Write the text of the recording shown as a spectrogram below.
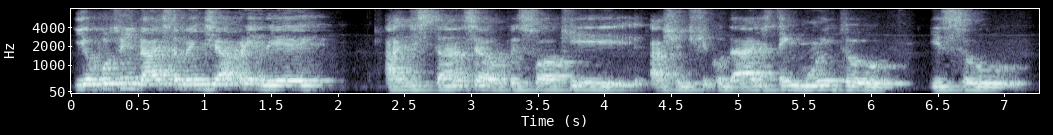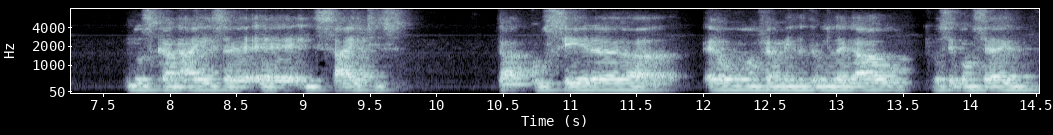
e oportunidade também de aprender à distância, o pessoal que acha dificuldade, tem muito isso nos canais, é, é, em sites, tá? Coursera é uma ferramenta também legal, que você consegue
